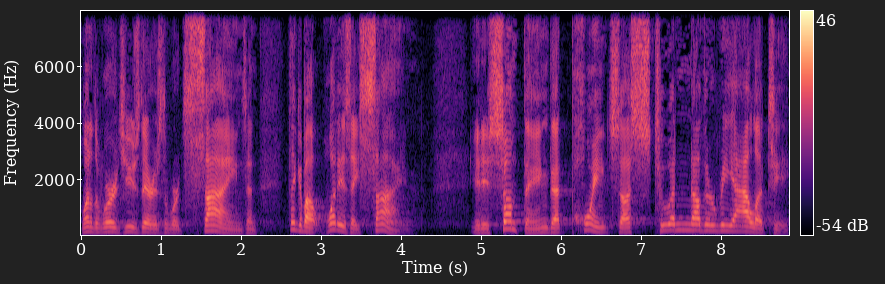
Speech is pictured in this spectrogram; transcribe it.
One of the words used there is the word signs. And think about what is a sign? It is something that points us to another reality.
